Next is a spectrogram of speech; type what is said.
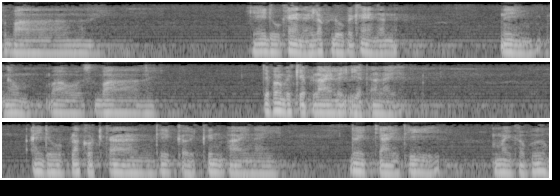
สบายๆให้ดูแค่ไหนเราก็ดูไปแค่นั้น นี่นุ่มเบาสบาย จะเพิ่งไปเก็บรายละเอียดอะไรให้ดูปรากฏการณ์ที่เกิดขึ้นภายใน ด้วยใจที่ไม่กระเพื่อม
